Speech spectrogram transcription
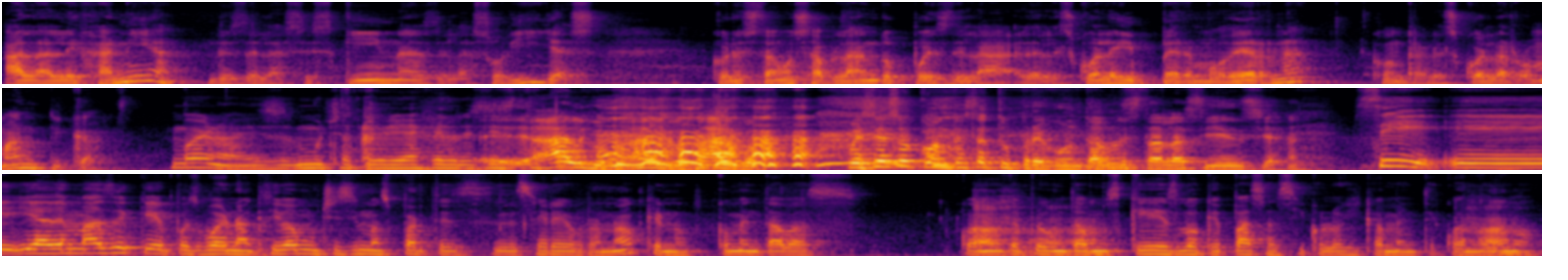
a la lejanía, desde las esquinas, de las orillas. Con eso estamos hablando, pues, de la, de la escuela hipermoderna contra la escuela romántica. Bueno, es mucha teoría Eh, ajedrecística. algo, algo, algo. Pues eso contesta tu pregunta, ¿dónde está la ciencia? Sí, y, y además de que, pues bueno, activa muchísimas partes del cerebro, ¿no? Que nos comentabas cuando te Ajá. preguntamos qué es lo que pasa psicológicamente cuando Ajá. uno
